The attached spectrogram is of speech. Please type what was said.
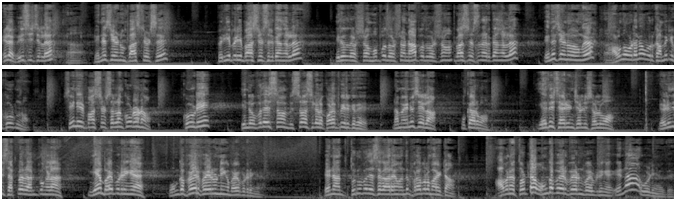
இல்ல வீசிச்சுல என்ன செய்யணும் பாஸ்டர்ஸ் பெரிய பெரிய பாஸ்டர்ஸ் இருக்காங்கல்ல? இருபது வருஷம் முப்பது வருஷம் நாற்பது வருஷம் பாஸ்டர்ஸ் இருக்காங்கல்ல? என்ன செய்யணும் அவங்க? அவங்க உடனே ஒரு கமிட்டி கூடணும். சீனியர் பாஸ்டர்ஸ் எல்லாம் கூடணும். கூடி இந்த உபதேசம் விசுவாசிகளை குழப்பி இருக்குது. நம்ம என்ன செய்யலாம்? உட்காருவோம். எது சரின்னு சொல்லி சொல்லுவோம். எழுதி சர்வர் அனுப்புங்களா ஏன் பயப்படுறீங்க? உங்க பேர் பெயரும் நீங்க பயப்படுறீங்க. ஏன்னா அந்த துருபதேசக்காரன் வந்து பிரபலம் ஆயிட்டான் அவனை தொட்டா உங்க பேர் பேருன்னு பயப்படுறீங்க. என்ன ஊழியம் இது?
